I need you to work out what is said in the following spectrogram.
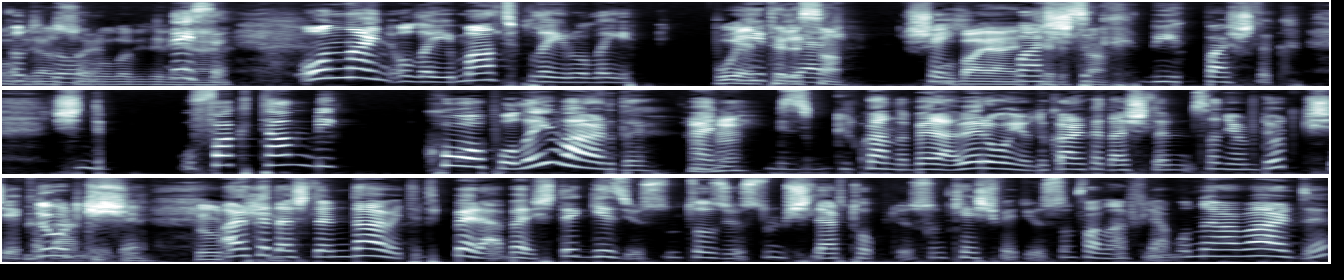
O o biraz zor doğru. olabilir Neyse. yani. Online olayı, multiplayer olayı. Bu bir enteresan. Şey, Bu bayağı başlık, enteresan. büyük başlık. Şimdi ufaktan bir co-op olayı vardı. Hani Hı hı. biz Gürkan'la beraber oynuyorduk. Arkadaşların sanıyorum dört kişiye kadar Dört mıydı? kişi. Dört kişi. Arkadaşlarını davet edip beraber işte geziyorsun, tozuyorsun, bir şeyler topluyorsun, keşfediyorsun falan filan. Bunlar vardı.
